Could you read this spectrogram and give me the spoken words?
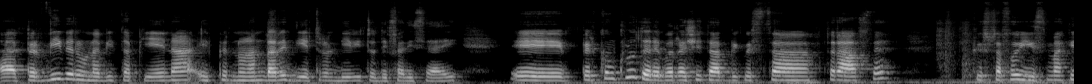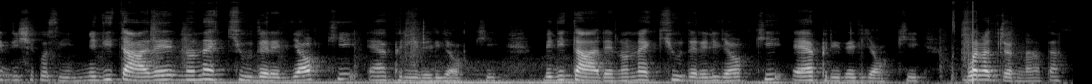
eh, per vivere una vita piena e per non andare dietro al lievito dei farisei. E per concludere vorrei citarvi questa frase questo aforisma che dice così: meditare non è chiudere gli occhi, è aprire gli occhi. Meditare non è chiudere gli occhi, è aprire gli occhi. Buona giornata.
